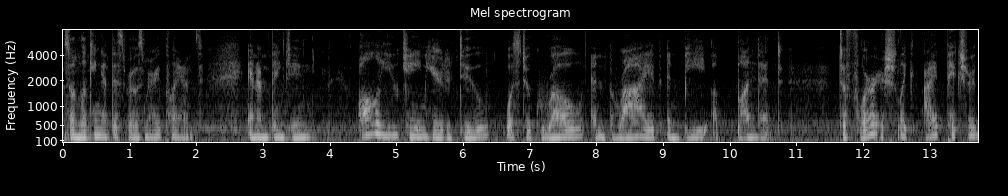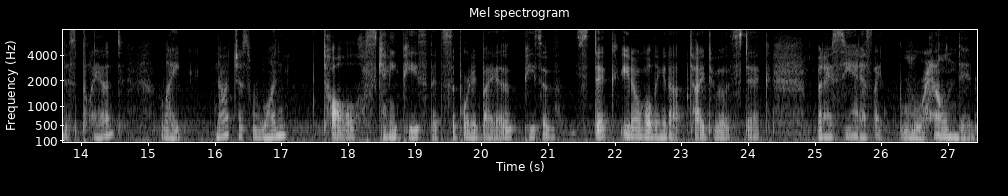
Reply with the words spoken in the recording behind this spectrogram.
So I'm looking at this rosemary plant and I'm thinking, all you came here to do was to grow and thrive and be abundant, to flourish. Like I picture this plant like not just one tall, skinny piece that's supported by a piece of stick, you know, holding it up, tied to a stick. But I see it as like rounded,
